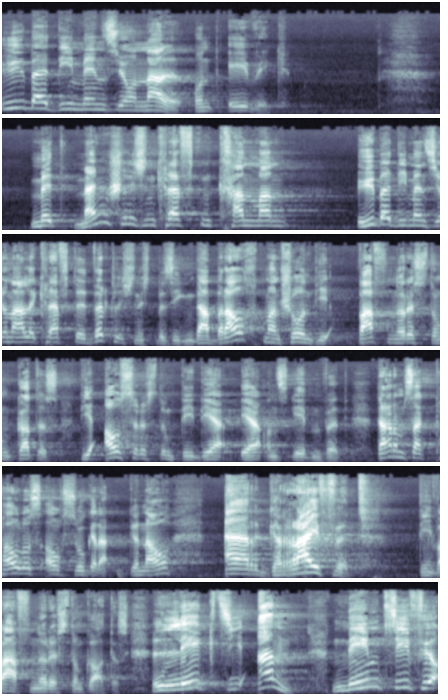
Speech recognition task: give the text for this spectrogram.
überdimensional und ewig. Mit menschlichen Kräften kann man überdimensionale Kräfte wirklich nicht besiegen. Da braucht man schon die Waffenrüstung Gottes, die Ausrüstung, die der er uns geben wird. Darum sagt Paulus auch so genau, ergreifet die Waffenrüstung Gottes, legt sie an, nehmt sie für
